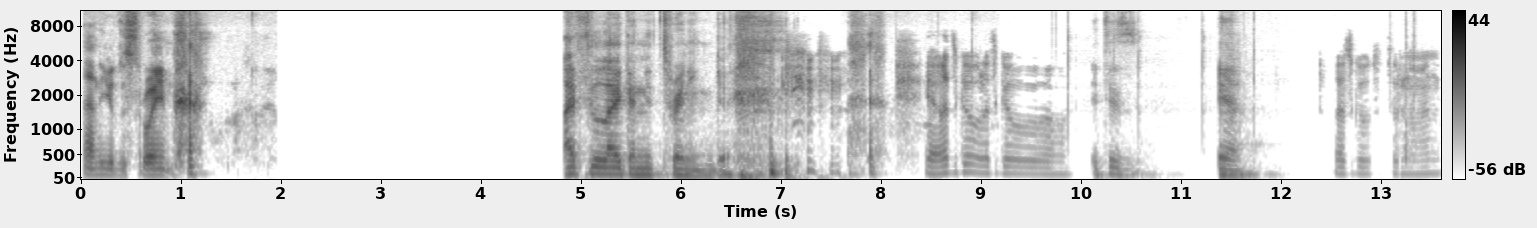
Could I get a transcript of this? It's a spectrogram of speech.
And you destroy him. I feel like I need training. yeah, let's go. Let's go. Uh, it is. Yeah. let's go to tournament.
